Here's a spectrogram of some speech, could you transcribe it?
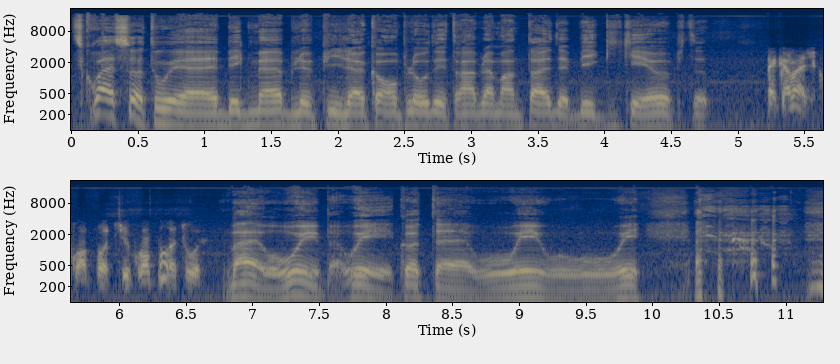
Tu crois à ça, toi, euh, Big Meuble, puis le complot des tremblements de terre de Big Ikea, puis tout? Ben comment, je crois pas? Tu crois pas, toi? Ben oui, ben oui, écoute, euh, oui, oui, oui.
